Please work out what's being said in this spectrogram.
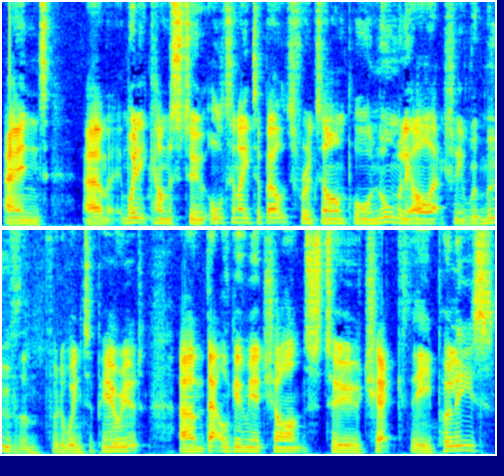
and Um, when it comes to alternator belts, for example, normally I'll actually remove them for the winter period. Um, that will give me a chance to check the pulleys,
